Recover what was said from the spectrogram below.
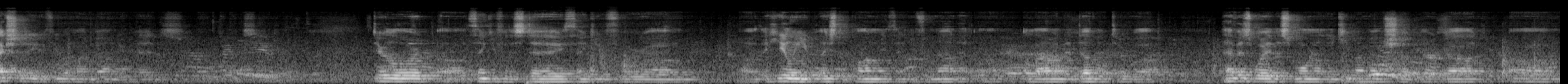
Actually, if you wouldn't mind bowing your heads. Dear Lord, uh, thank you for this day. Thank you for um, uh, the healing you placed upon me. Thank you for not uh, allowing the devil to uh, have his way this morning and keep my mouth shut, Lord God. Um,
